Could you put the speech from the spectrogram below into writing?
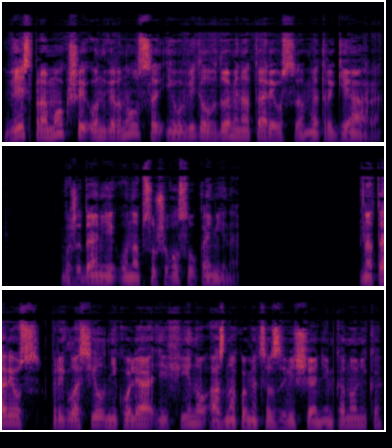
Весь промокший он вернулся и увидел в доме нотариуса, мэтра Геара. В ожидании он обсушивался у камина. Нотариус пригласил Николя и Фину ознакомиться с завещанием каноника,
